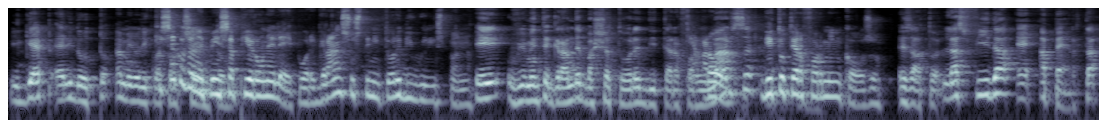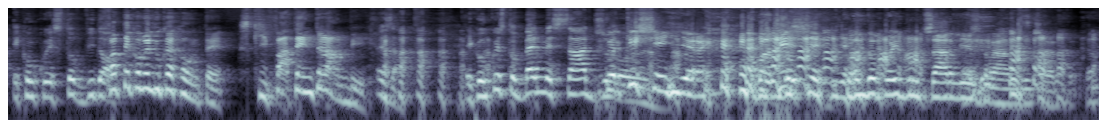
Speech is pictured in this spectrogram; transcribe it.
il gap è ridotto a meno di 400. Chissà cosa ne pensa Pierone Lepore, gran sostenitore di Wingspan. E ovviamente grande basciatore di Terraforming Chiaro, Mars. detto terraforming coso. Esatto, la sfida è aperta e con questo vi do Fate come Luca Conte, schifate entrambi. Esatto. e con questo bel messaggio Perché scegliere? Perché sceglie? Quando puoi bruciarli entrambi, certo.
